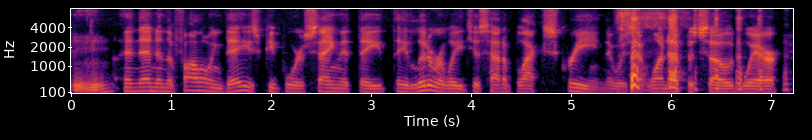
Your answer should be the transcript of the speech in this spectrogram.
Mhm. And then in the following days, people were saying that they they literally just had a black screen. There was that one episode where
